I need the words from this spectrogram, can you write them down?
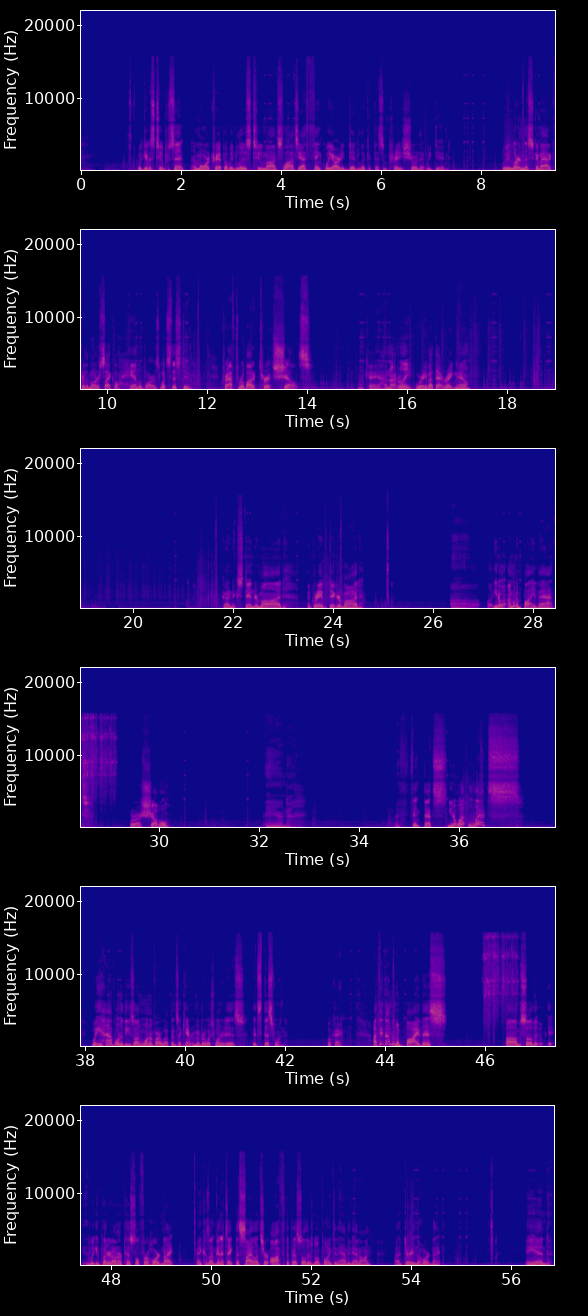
would give us 2% more crit, but we'd lose two mod slots. Yeah, I think we already did look at this. I'm pretty sure that we did. We learned the schematic for the motorcycle handlebars. What's this do? Craft robotic turret shells. Okay, I'm not really worried about that right now. Got an extender mod, a grave digger mod. Uh, you know what? I'm going to buy that for our shovel. And I think that's, you know what? Let's, we have one of these on one of our weapons. I can't remember which one it is. It's this one. Okay. I think I'm going to buy this um, so that we can put it on our pistol for Horde Night. Because I'm going to take the silencer off the pistol. There's no point in having that on uh, during the Horde Night. And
